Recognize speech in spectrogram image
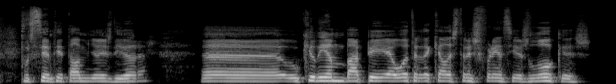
por cento e tal milhões de euros. Uh, o Kylian Mbappé é outra daquelas transferências loucas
